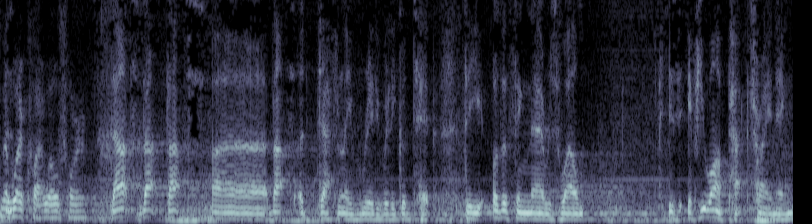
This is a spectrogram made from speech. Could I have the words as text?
and it worked quite well for him. That's that that's uh, that's a definitely really really good tip. The other thing there as well is if you are pack training,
